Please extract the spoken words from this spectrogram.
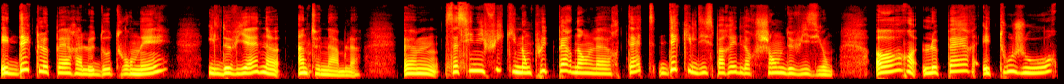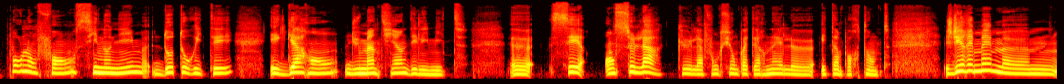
et dès que le père a le dos tourné, ils deviennent intenables. Euh, ça signifie qu'ils n'ont plus de père dans leur tête dès qu'il disparaît de leur champ de vision. Or, le père est toujours, pour l'enfant, synonyme d'autorité et garant du maintien des limites. Euh, C'est en cela que la fonction paternelle euh, est importante. Je dirais même euh,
